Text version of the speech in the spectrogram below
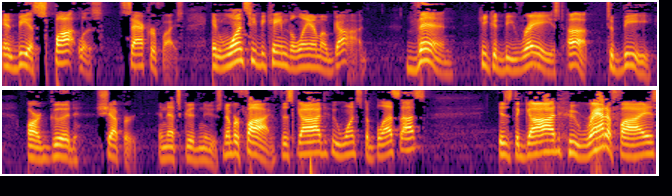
and be a spotless sacrifice. And once he became the Lamb of God, then he could be raised up to be our good shepherd. And that's good news. Number five, this God who wants to bless us is the God who ratifies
